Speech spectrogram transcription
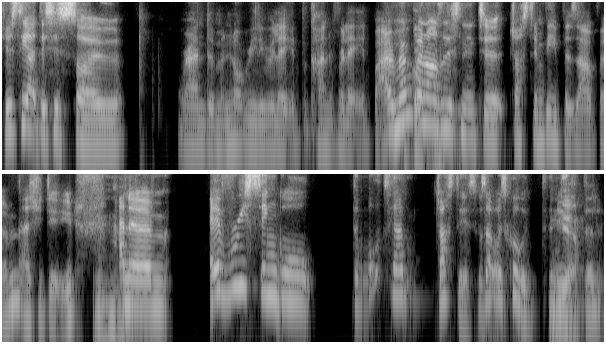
just yeah, this is so random and not really related, but kind of related. But I remember when I was listening to Justin Bieber's album, as you do, Mhm. and um, every single the what's the album? Justice was that what it's called? The Yeah. the,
